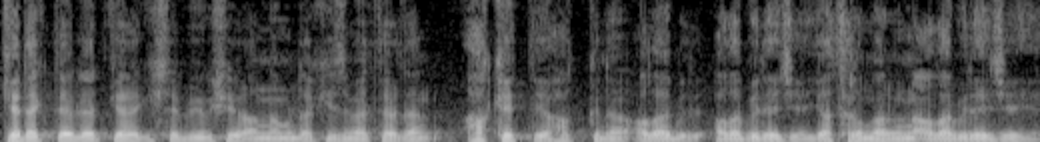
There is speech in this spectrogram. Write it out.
Gerek devlet gerek işte büyükşehir anlamındaki hizmetlerden hak ettiği hakkını alabil- alabileceği, yatırımlarını alabileceği,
